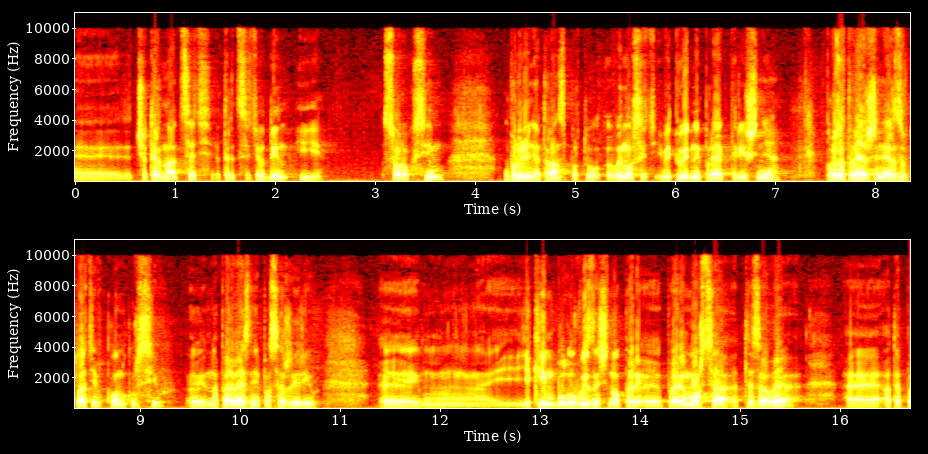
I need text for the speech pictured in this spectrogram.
е, 14, 31 і 47 управління транспорту виносить відповідний проект рішення про затвердження результатів конкурсів е, на перевезення пасажирів, е, яким було визначено е, переможця ТЗВ АТП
